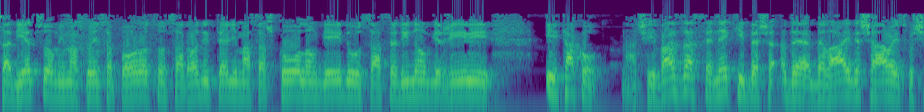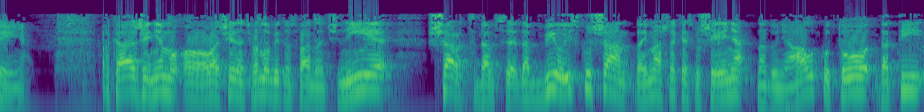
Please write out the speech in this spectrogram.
sa djecom, ima svojim sa porodcom, sa roditeljima, sa školom gdje idu, sa sredinom gdje živi i tako. Znači, vazda se neki beša, belaj dešava iskušenja. Pa kaže njemu ovaj činjenic vrlo bitnu stvar, znači nije šart da bi, se, da bi bio iskušan, da imaš neka iskušenja na dunjalku, to da ti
